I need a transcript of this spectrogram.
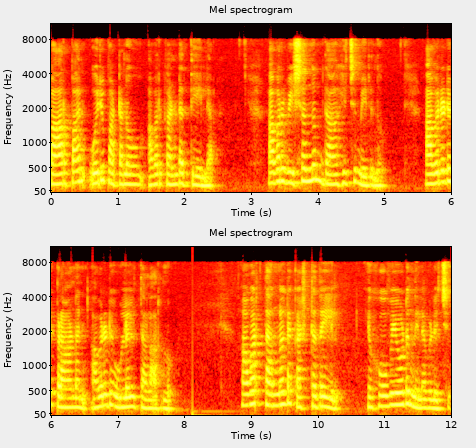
പാർപ്പാൻ ഒരു പട്ടണവും അവർ കണ്ടെത്തിയില്ല. അവർ വിശന്നും ദാഹിച്ചും ഇരുന്നു അവരുടെ പ്രാണൻ അവരുടെ ഉള്ളിൽ തളർന്നു. അവർ തങ്ങളുടെ കഷ്ടതയിൽ യഹോവയോട് നിലവിളിച്ചു.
